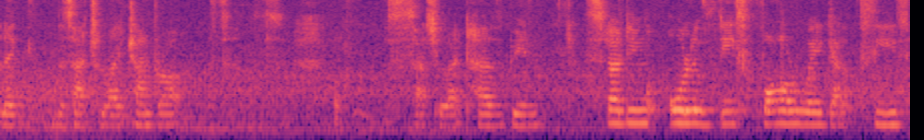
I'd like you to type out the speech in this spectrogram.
like the satellite Chandra satellite has been studying all of these faraway galaxies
